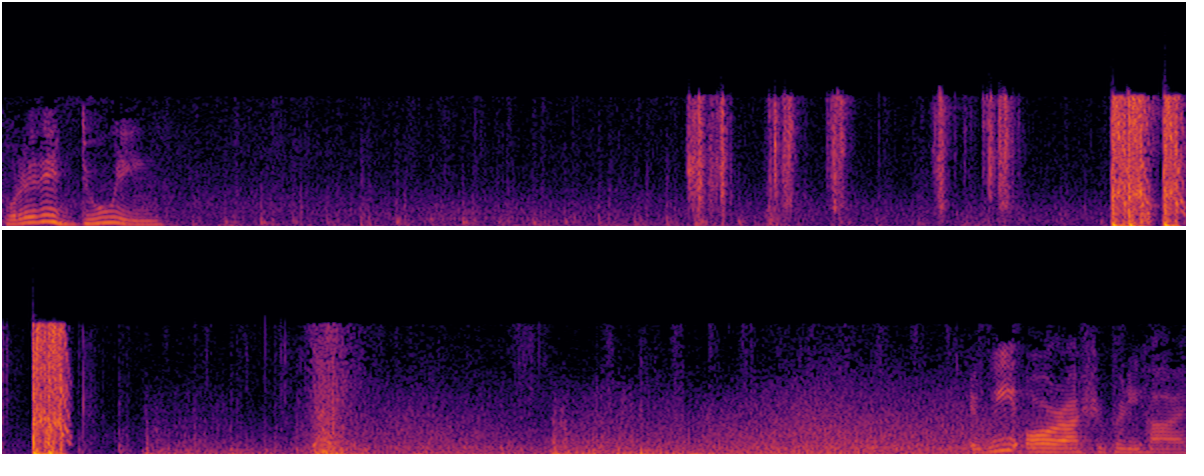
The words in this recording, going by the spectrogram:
What are they doing? Pretty high.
